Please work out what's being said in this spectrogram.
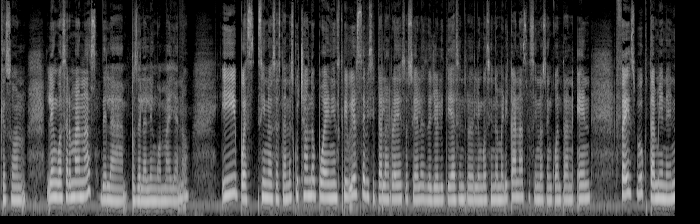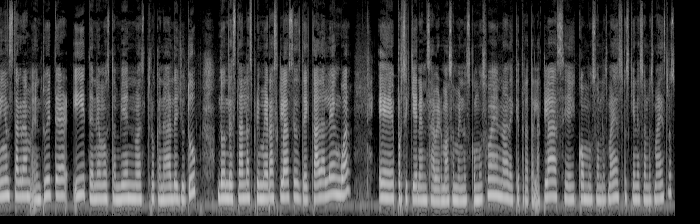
que son lenguas hermanas de la, pues de la lengua maya, ¿no? Y pues si nos están escuchando pueden inscribirse, visitar las redes sociales de Yolitía Centro de Lenguas Indoamericanas, así nos encuentran en Facebook, también en Instagram, en Twitter. Y tenemos también nuestro canal de YouTube donde están las primeras clases de cada lengua, eh, por si quieren saber más o menos cómo suena, de qué trata la clase, cómo son los maestros, quiénes son los maestros,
